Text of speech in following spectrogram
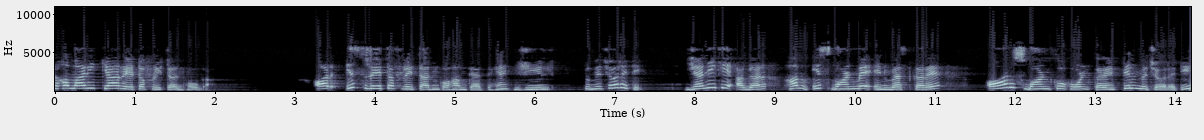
تو ہماری کیا ریٹ آف ریٹرن ہوگا؟ اور اس ریٹ آف ریٹرن کو ہم کہتے ہیں ییلڈ ٹو میچورٹی یعنی کہ اگر ہم اس بانڈ میں انویسٹ کریں اور اس بانڈ کو ہولڈ کریں ٹل میچورٹی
